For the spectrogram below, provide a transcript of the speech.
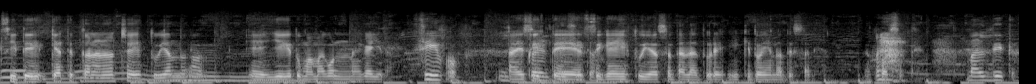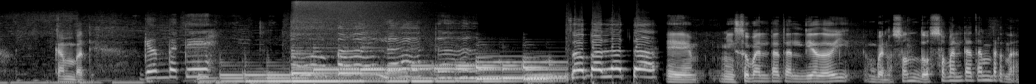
si te quedaste toda la noche estudiando, eh, llegue tu mamá con una galleta. Sí, po. A decirte, sé que hay estudiado esa tablatura y que todavía no te sale. Esfuérzate. Maldito. Cámbate. Gámbate. ¡Sopa lata! Eh, mi sopa lata el día de hoy, bueno, son dos sopas lata en verdad.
